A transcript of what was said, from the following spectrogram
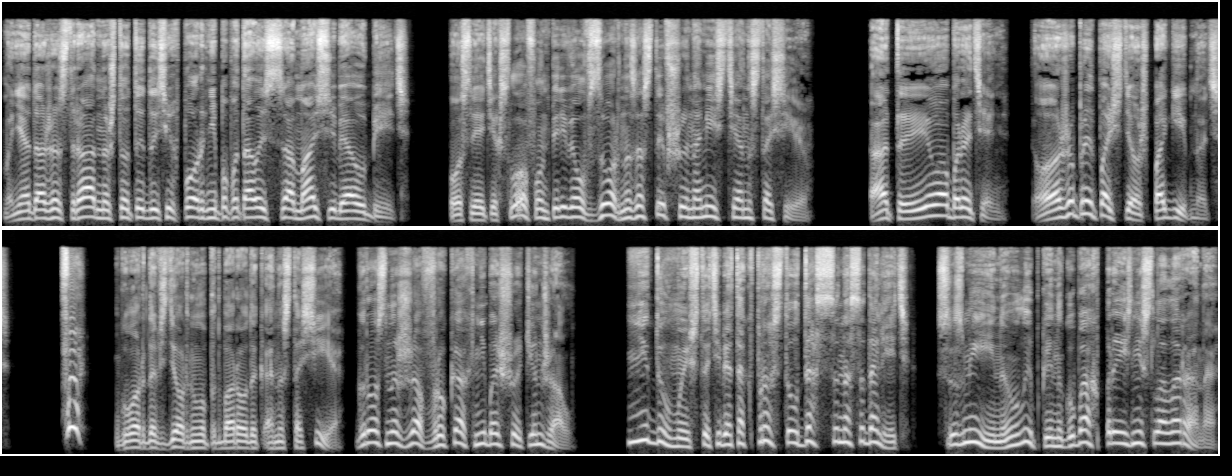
«Мне даже странно, что ты до сих пор не попыталась сама себя убить». После этих слов он перевел взор на застывшую на месте Анастасию. «А ты, оборотень, тоже предпочтешь погибнуть?» «Фу!» — гордо вздернула подбородок Анастасия, грозно сжав в руках небольшой кинжал. «Не думай, что тебе так просто удастся нас одолеть. Со змеиной улыбкой на губах произнесла Лорана,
